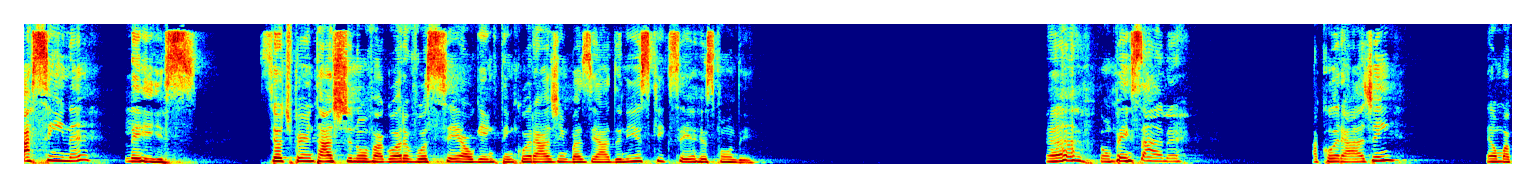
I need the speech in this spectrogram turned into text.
Assim, né? Lê isso. Se eu te perguntasse de novo agora, você é alguém que tem coragem baseado nisso, o que, que você ia responder? É, vamos pensar, né? A coragem é, uma,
